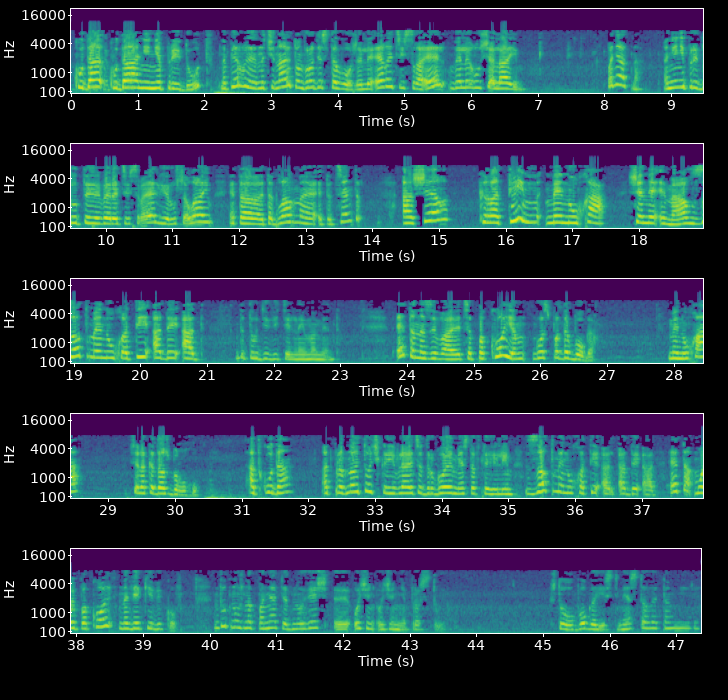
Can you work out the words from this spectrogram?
куда, куда они не придут, на первый начинают он вроде с того же, Леэрец Исраэль, Велерушалаим. Понятно. Они не придут в Эрец Исраэль, Иерушалаим, это, это главное, это центр. Ашер кратим менуха, шенеэмар, зот менухати аде ад. Вот это удивительный момент. Это называется покоем Господа Бога. Менуха Шелакадош Баруху. Откуда? Отправной точкой является другое место в Тегелим. Зот менухати адеад. Это мой покой на веки веков. Тут нужно понять одну вещь э, очень-очень непростую. Что у Бога есть место в этом мире.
